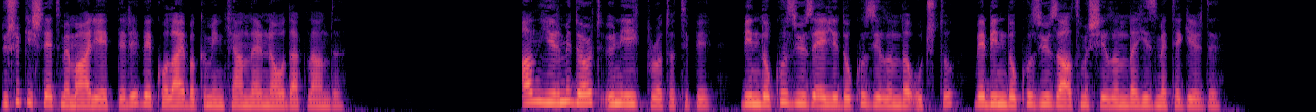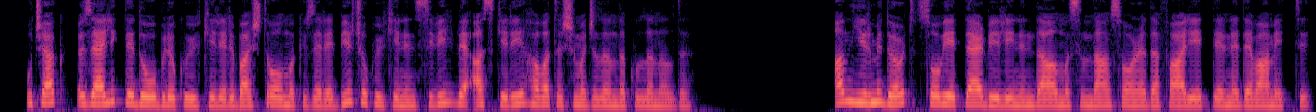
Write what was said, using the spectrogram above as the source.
düşük işletme maliyetleri ve kolay bakım imkanlarına odaklandı. An-24'ün ilk prototipi, 1959 yılında uçtu ve 1960 yılında hizmete girdi. Uçak, özellikle Doğu bloku ülkeleri başta olmak üzere birçok ülkenin sivil ve askeri hava taşımacılığında kullanıldı. An-24, Sovyetler Birliği'nin dağılmasından sonra da faaliyetlerine devam etti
